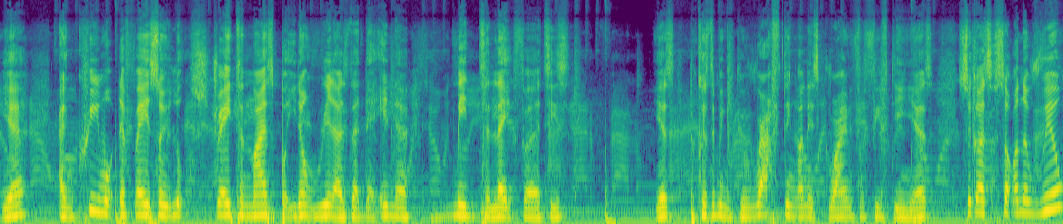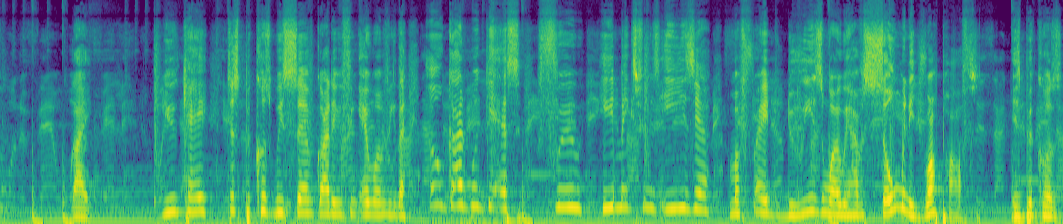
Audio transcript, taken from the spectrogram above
yeah, and cream up their face so it looks straight and nice, but you don't realize that they're in their mid to late 30s. Yes, because they've been grafting on this grind for 15 years. So, guys, so on the real, like, UK, just because we serve God, we think everyone thinks like, oh, God will get us through. He makes things easier. I'm afraid the reason why we have so many drop-offs is because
